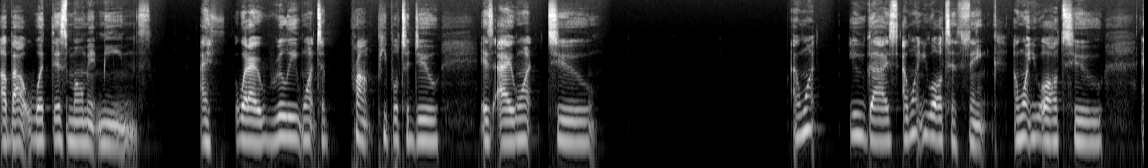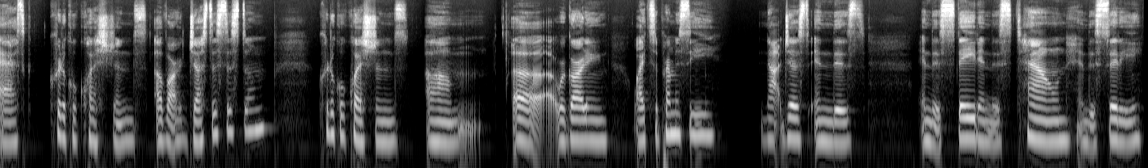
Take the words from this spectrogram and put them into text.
about what this moment means I what I really want to prompt people to do is I want to I want you guys I want you all to think. I want you all to ask critical questions of our justice system, critical questions um, uh, regarding white supremacy, not just in this in this state, in this town, in this city,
